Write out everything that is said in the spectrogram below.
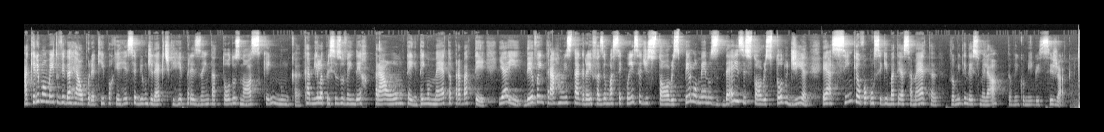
Aquele momento vida real por aqui, porque recebi um direct que representa a todos nós, quem nunca. Camila, preciso vender pra ontem, tenho meta para bater. E aí, devo entrar no Instagram e fazer uma sequência de stories, pelo menos 10 stories todo dia? É assim que eu vou conseguir bater essa meta? Vamos entender isso melhor? Então vem comigo e se joga.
